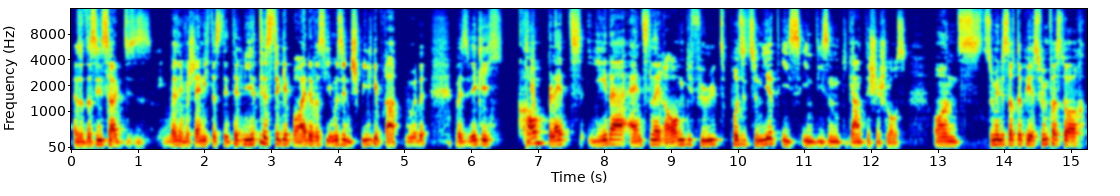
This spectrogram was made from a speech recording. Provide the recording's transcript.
Also das ist halt, ich weiß nicht, wahrscheinlich das detaillierteste Gebäude, was jemals ins Spiel gebracht wurde, weil es wirklich komplett jeder einzelne Raum gefühlt positioniert ist in diesem gigantischen Schloss. Und zumindest auf der PS5 hast du auch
